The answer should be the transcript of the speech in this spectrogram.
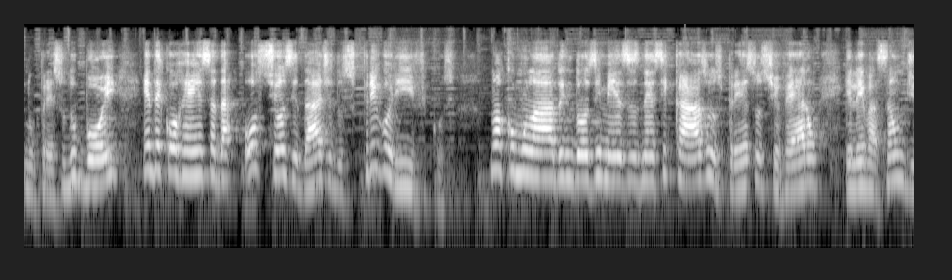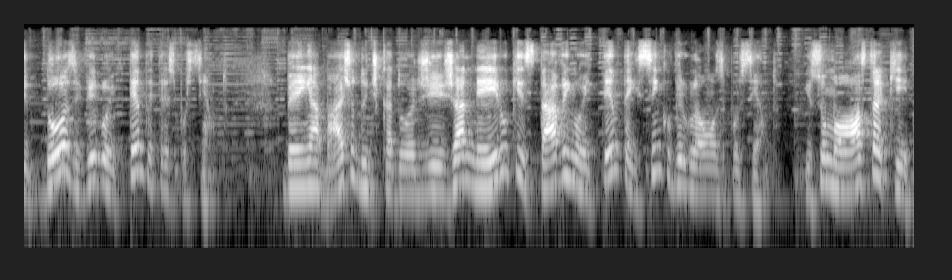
no, preço do boi, em decorrência da ociosidade dos frigoríficos. No acumulado em 12 meses, nesse caso, os preços tiveram elevação de 12,83% bem abaixo do indicador de janeiro, que estava em 85,11%. Isso mostra que,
